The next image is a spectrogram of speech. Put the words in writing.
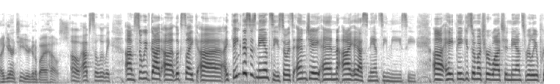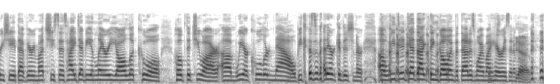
I guarantee you're going to buy a house. Oh, absolutely. Um, so we've got, uh, looks like, uh, I think this is Nancy. So it's N J N I S, Nancy Nisi. Uh, hey, thank you so much for watching, Nance. Really appreciate that very much. She says, Hi, Debbie and Larry. Y'all look cool. Hope that you are. Um, we are cooler now because of that air conditioner. Uh, we did get that thing going, but that is why my hair is in a Yeah, bun.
